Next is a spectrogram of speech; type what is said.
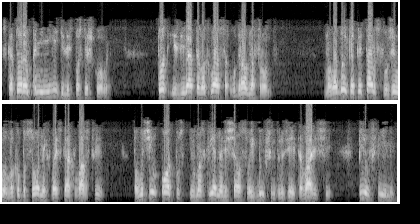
с которым они не виделись после школы. Тот из девятого класса удрал на фронт. Молодой капитан служил в оккупационных войсках в Австрии, получил отпуск и в Москве навещал своих бывших друзей и товарищей, пил с ними,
